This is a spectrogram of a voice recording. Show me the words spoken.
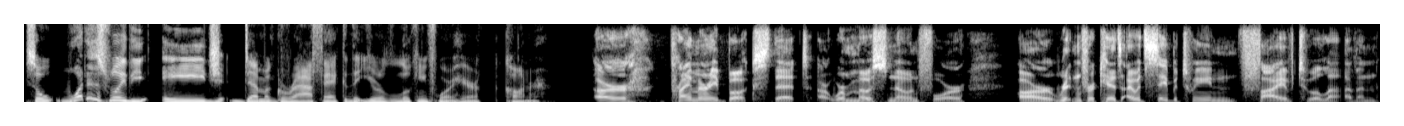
So, what is really the age demographic that you're looking for here, Connor? Our primary books that are, we're most known for are written for kids, I would say between 5 to 11.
